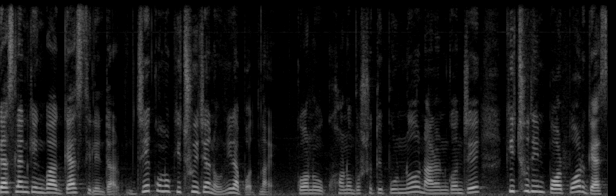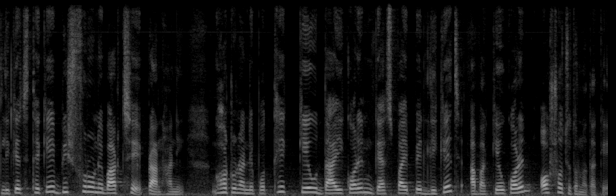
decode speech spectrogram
গ্যাস লাইন কিংবা গ্যাস সিলিন্ডার যে কোনো কিছুই যেন নিরাপদ নয়। গণ ঘনবসতিপূর্ণ নারায়ণগঞ্জে কিছুদিন পর পর গ্যাস লিকেজ থেকে বিস্ফোরণে বাড়ছে প্রাণহানি। ঘটনার নেপথ্যে কেউ দায়ী করেন গ্যাস পাইপের লিকেজ, আবার কেউ করেন অসচেতনতাকে।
